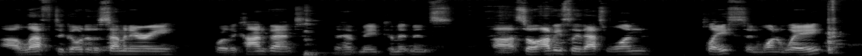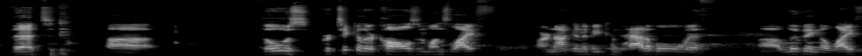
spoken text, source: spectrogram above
uh, left to go to the seminary or the convent that have made commitments. Uh, so obviously, that's one place and one way that those particular calls in one's life are not going to be compatible with uh, living a life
